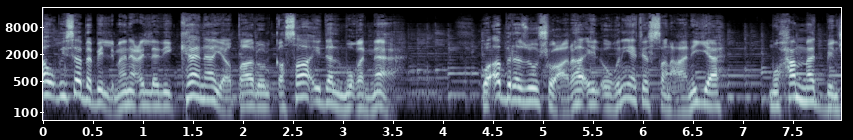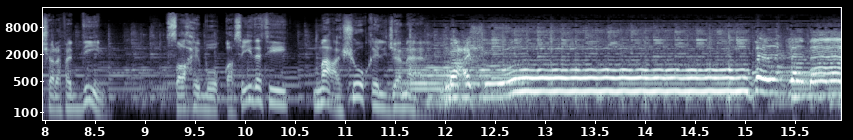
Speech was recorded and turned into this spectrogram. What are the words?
أو بسبب المنع الذي كان يطال القصائد المغناة. وأبرز شعراء الأغنية الصنعانية محمد بن شرف الدين صاحب قصيدة معشوق الجمال. معشوق الجمال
